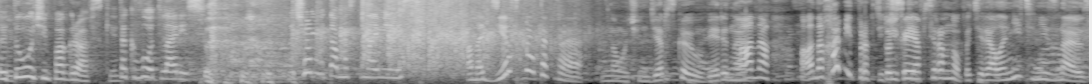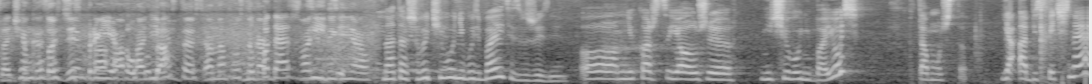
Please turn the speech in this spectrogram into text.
Это очень по-графски. Так вот, Ларис, на чем мы там остановились? Она дерзкая такая? Она очень дерзкая, уверенная. Она, она хамит практически. Только я все равно потеряла нить и не знаю, зачем Так а кто зачем? здесь А- приехал, а- а куда. невеста, она просто Ну, как подождите. Наташа, вы чего-нибудь боитесь в жизни? А, Мне кажется, я уже ничего не боюсь, потому что я обеспеченная.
